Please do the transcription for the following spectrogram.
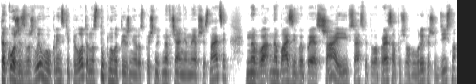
Також із важливого українські пілоти наступного тижня розпочнуть навчання на F-16 на, базі ВПС США, і вся світова преса почала говорити, що дійсно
